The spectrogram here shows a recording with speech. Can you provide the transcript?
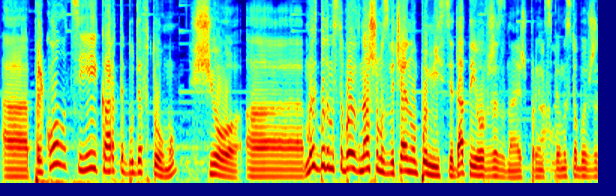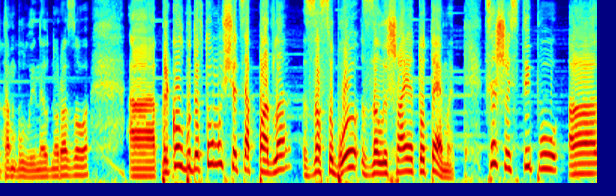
А, прикол цієї карти буде в тому, що а, ми будемо з тобою в нашому звичайному помісті, да, ти його вже знаєш, в принципі, ми з тобою вже там були неодноразово. А, прикол буде в тому, що ця падла за собою залишає тотеми. Це щось типу. А,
